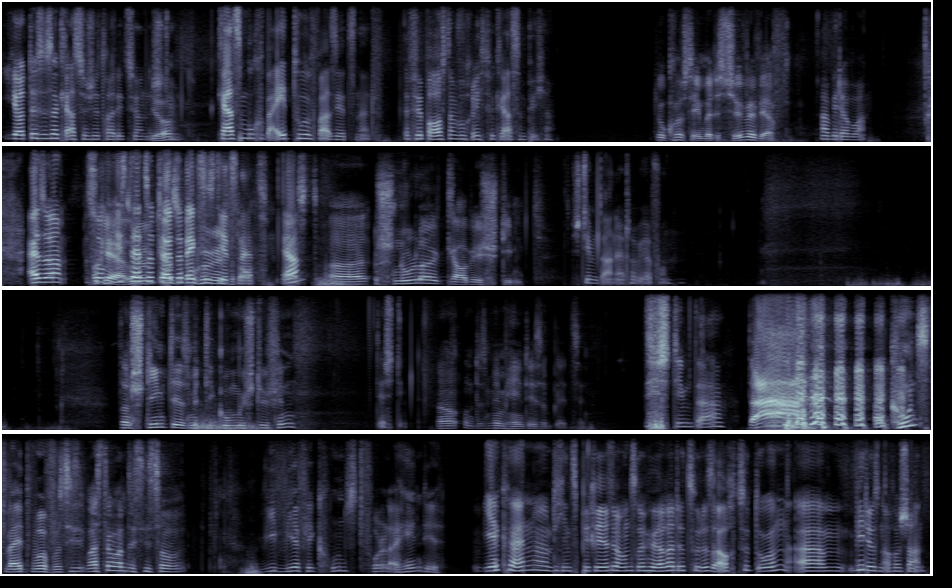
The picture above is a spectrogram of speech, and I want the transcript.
Ja, das ist eine klassische Tradition, das Ja. stimmt. Klassenbuch Weitwurf weiß ich jetzt nicht. Dafür brauchst du einfach recht viele Klassenbücher. Du kannst immer dasselbe werfen. Ah, wieder wahr. Also, so Okay, wie es also jetzt hat, Gassenbuch existiert mir nicht. Ja? Passt. Äh, Schnuller, glaube ich, stimmt. Stimmt auch nicht, habe ich erfunden. Dann stimmt es mit den Gummistiefeln. Das stimmt. Ja, und das mit dem Handy ist ein Blödsinn. Das stimmt auch. Da! ein Kunstweitwurf. Was ist, weißt du, wann das ist so. Wie wirf ich kunstvoll ein Handy? Wir können, und ich inspiriere unsere Hörer dazu, das auch zu tun, ähm, Videos nachher schauen.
